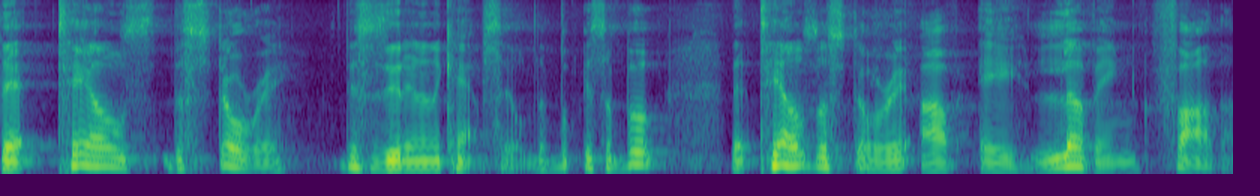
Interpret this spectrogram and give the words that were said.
that tells the story. This is it in a capsule. It's a book that tells the story of a loving father.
